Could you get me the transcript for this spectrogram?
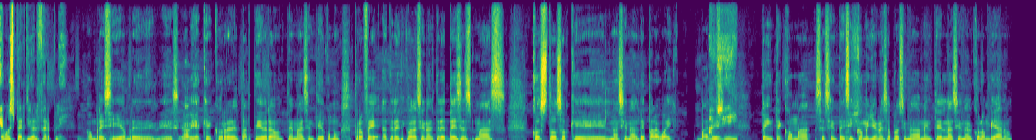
Hemos perdido el fair play. Hombre, sí, hombre, es- había que correr el partido, era un tema de sentido común. Profe, Atlético Nacional tres veces más costoso que el Nacional de Paraguay. Vale ¿Ah, sí? 20,65 millones aproximadamente el Nacional colombiano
